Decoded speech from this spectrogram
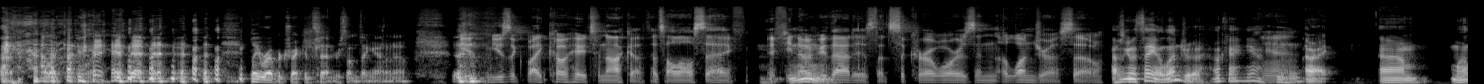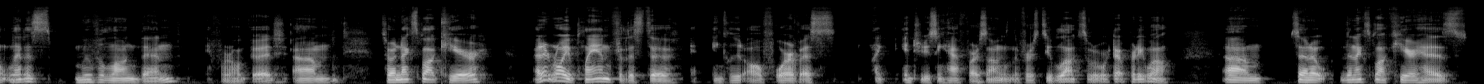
I like it. Play Robotrek instead or something. I don't know. Music by Kohei Tanaka. That's all I'll say. If you know mm. who that is, that's Sakura Wars and Alundra. So I was going to say Alundra. Okay, yeah. yeah. Mm-hmm. All right. Um, well, let us move along then, if we're all good. Um, so our next block here. I didn't really plan for this to include all four of us like introducing half of our songs in the first two blocks, so it worked out pretty well. Um, so the next block here has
